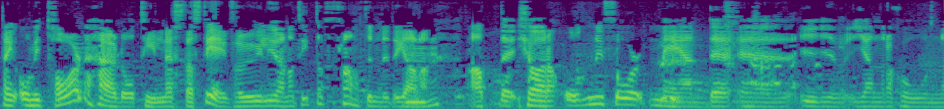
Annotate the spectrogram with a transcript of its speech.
tänk, om vi tar det här då till nästa steg, för vi vill ju gärna titta på framtiden lite grann. Mm. Att eh, köra Omnifloor med eh, i generation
